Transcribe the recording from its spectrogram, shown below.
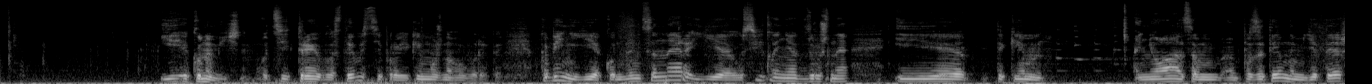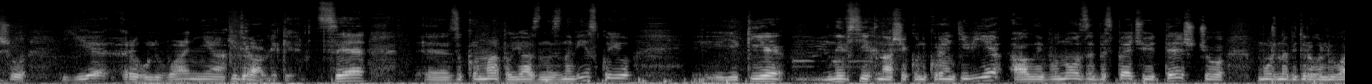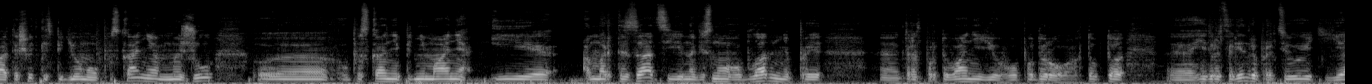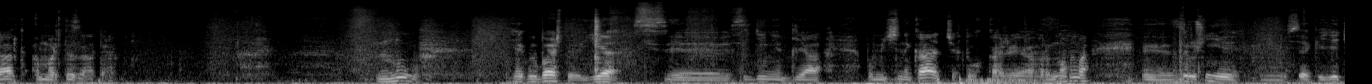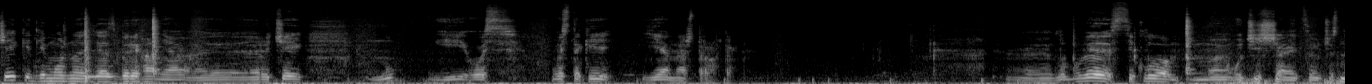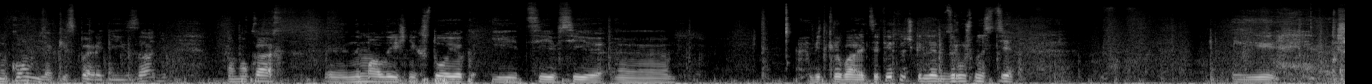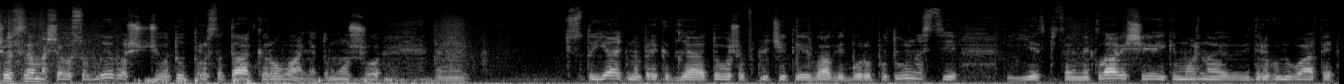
і економічним. Оці три властивості, про які можна говорити. В кабіні є кондиціонер, є освітлення зручне, і таким нюансом позитивним є те, що є регулювання гідравліки. Це, е, зокрема, пов'язане з навіскою, яке не всіх наших конкурентів є, але воно забезпечує те, що можна відрегулювати швидкість підйому опускання, межу е, опускання піднімання і амортизації навісного обладнання при е, транспортуванні його по дорогах. Тобто е, гідроциліндри працюють як амортизатори. Ну, як ви бачите, є сидіння для помічника, чи хто каже агронома, е, зручні е, всякі ячейки для можна для зберігання е, речей. Ну, і ось, ось такий є наш трактор. Лобове стекло очищається очисником, як і спереді, і ззаді. по боках нема лишніх стойок і ці всі відкриваються фірточки для зручності. І що саме ще особливо, що тут простота керування, тому що е, стоять, наприклад, для того, щоб включити вал відбору потужності, є спеціальні клавіші, які можна відрегулювати.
